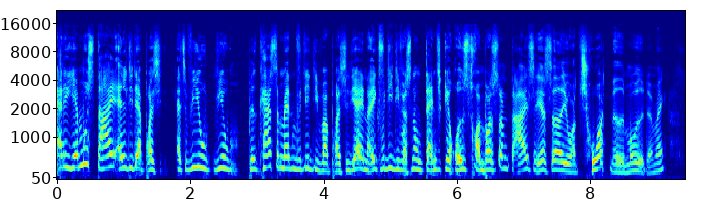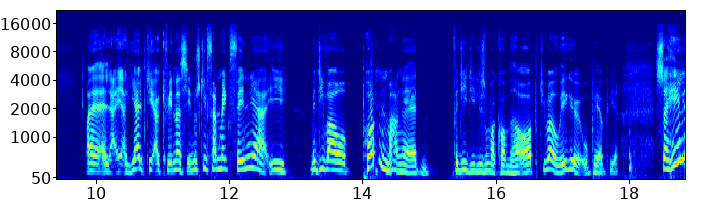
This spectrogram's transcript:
er det hjemme hos dig, alle de der... Brasi-? Altså, vi er, jo, vi er jo blevet kastet med dem, fordi de var brasilianere, ikke fordi de var sådan nogle danske rødstrømper som dig, så jeg sad jo og tordnede mod dem, ikke? Og, eller jeg hjalp de her kvinder og sige, nu skal I fandme ikke finde jer i... Men de var jo på den, mange af dem fordi de ligesom var kommet herop. De var jo ikke au pair Så hele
